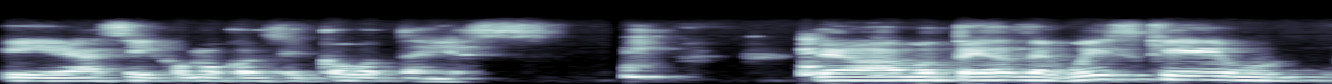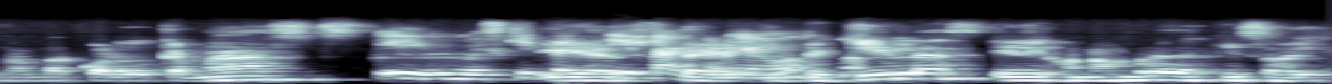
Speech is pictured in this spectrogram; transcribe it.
y así como con cinco botellas. Llevaba botellas de whisky, no me acuerdo qué más. Y whisky tequila, y este, creo. Y tequilas, y dijo, no, hombre, de aquí soy.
